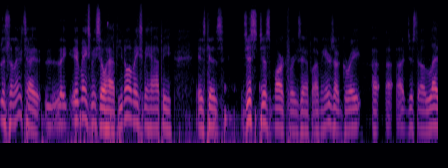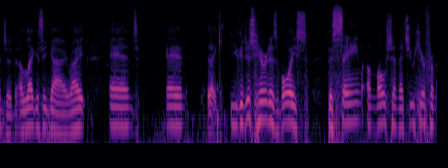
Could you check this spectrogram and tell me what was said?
listen, let me tell you, like, it makes me so happy. You know what makes me happy is because just just Mark, for example. I mean, here's a great, uh, uh, just a legend, a legacy guy, right? And and like you could just hear in his voice the same emotion that you hear from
